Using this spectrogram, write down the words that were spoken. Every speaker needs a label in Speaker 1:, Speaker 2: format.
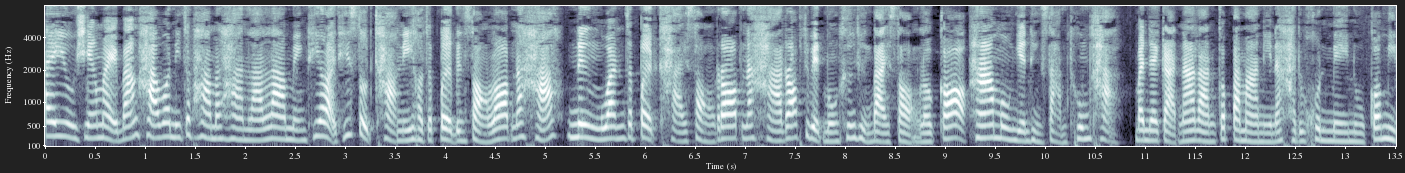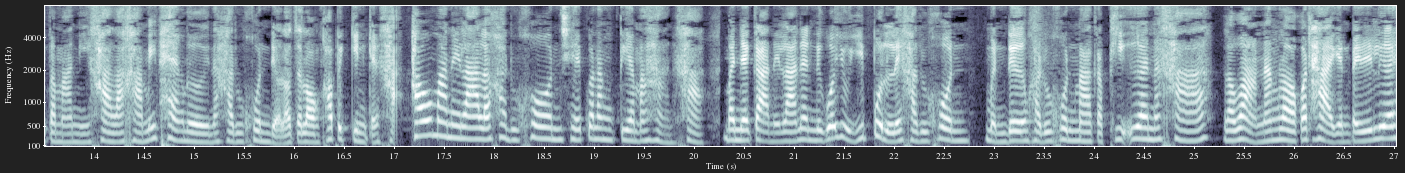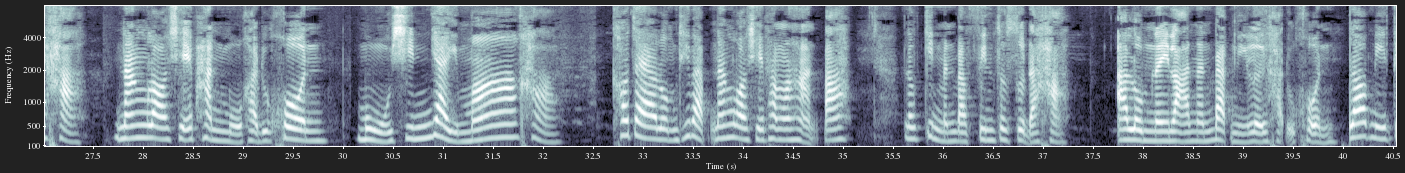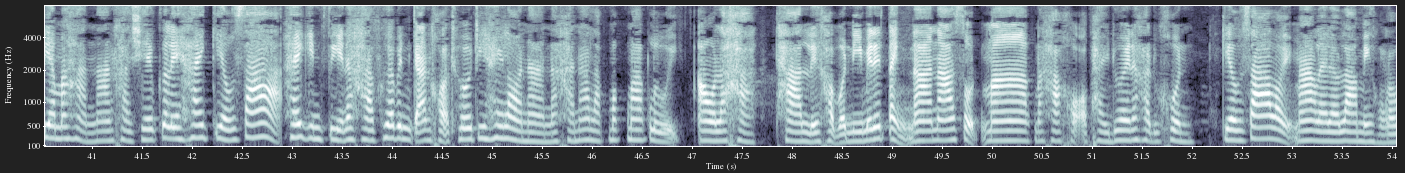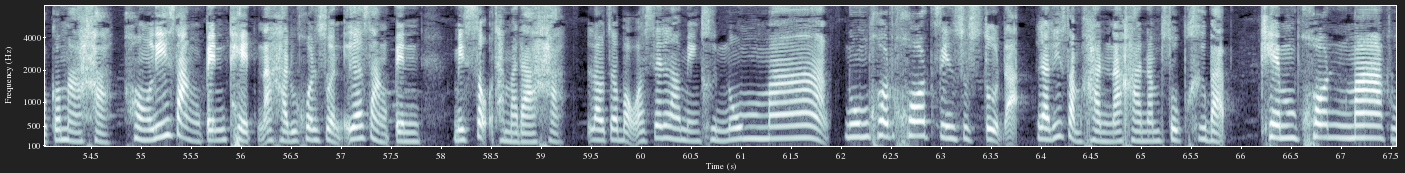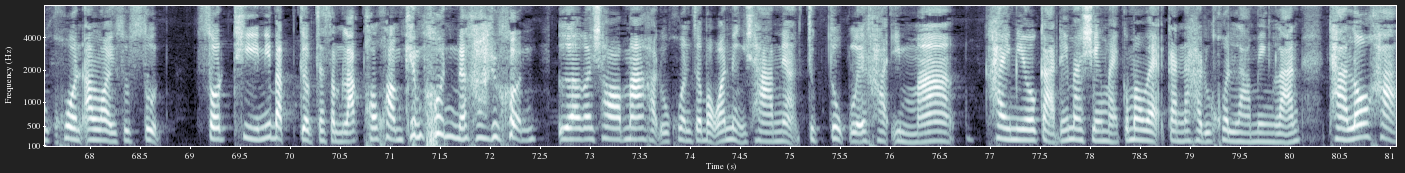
Speaker 1: ใครอยู่เชียงใหม่บ้างคะ วันนี้จะพามาทานร้านราเมงที่อร่อยที่สุดค่ะ นี่เขาจะเปิดเป็น 2 รอบนะคะ 1 วันจะเปิดขาย 2 รอบนะคะ รอบ 11โมงครึ่งถึงบ่าย 2 แล้วก็ 5 โมงเย็นถึง 3 ทุ่มค่ะ บรรยากาศหน้าร้านก็ประมาณนี้นะคะ ทุกคนเมนูก็มีประมาณนี้ค่ะ ราคาไม่แพงเลยนะคะ ทุกคนเดี๋ยวเราจะลองเข้าไปกินกันค่ะ เข้ามาในร้านแล้วค่ะ ทุกคนเชฟกำลังเตรียมอาหารค่ะ บรรยากาศในร้านเนี่ยนึกว่าอยู่ญี่ปุ่นเลยค่ะ ทุกคนเหมือนเดิมค่ะ ทุกคนมากับพี่เอื้อนนะคะ ระหว่างนั่งรอก็ถ่ายกันไปเรื่อยๆค่ะ นั่งรอเชฟหั่นหมูค่ะทุกคน หมูชิ้นใหญ่มากค่ะ เข้าใจอารมณ์ที่แบบนั่งรอเชฟทำอาหารปะแล้วกลิ่นมันแบบฟินสุดๆอะค่ะ อารมณ์ในร้านนั้นแบบนี้เลยค่ะทุกคน รอบนี้เตรียมอาหารนานค่ะเชฟก็เลยให้เกี๊ยวซ่า ให้กินฟรีนะคะ เพื่อเป็นการขอโทษที่ให้รอนานนะคะ น่ารักมาก ๆเลย เอาละค่ะ ทานเลยค่ะ วันนี้ไม่ได้แต่งหน้าหน้าสดมากนะคะ ขออภัยด้วยนะคะ ทุกคน เกี๊ยวซ่าอร่อยมากเลยแล้วราเมงของเราก็มาค่ะ ของลี่สั่งเป็นเผ็ดนะคะ ทุกคนส่วนเอื้อสั่งเป็นมิโซะธรรมดาค่ะ เราจะบอกว่าเส้นราเมงคือนุ่มมาก นุ่มโคตรๆฟินสุดๆอะแล้วที่สำคัญนะคะ น้ำซุปคือแบบเข้มข้นมากทุกคนอร่อยสุดๆซดทีนี่แบบเกือบจะสำลักเพราะความเข้มข้นนะคะ ทุกคน เอื้อก็ชอบมากค่ะ ทุกคนจะบอกว่าหนึ่งชามเนี่ย จุกๆเลยค่ะอิ่มมาก ใครมีโอกาสได้มาเชียงใหม่ก็มาแวะกันนะคะ ทุกคนราเมงร้านทาโร่ค่ะ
